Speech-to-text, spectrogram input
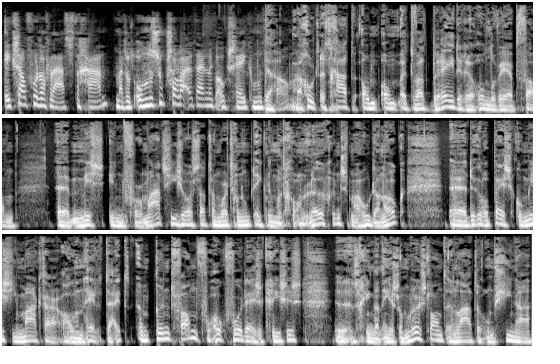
Ik zou voor dat laatste gaan, maar dat onderzoek zal er uiteindelijk ook zeker moeten ja, komen. Maar goed, het gaat om, om het wat bredere onderwerp van uh, misinformatie, zoals dat dan wordt genoemd. Ik noem het gewoon leugens, maar hoe dan ook. Uh, de Europese Commissie maakt daar al een hele tijd een punt van, voor, ook voor deze crisis. Uh, het ging dan eerst om Rusland en later om China.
